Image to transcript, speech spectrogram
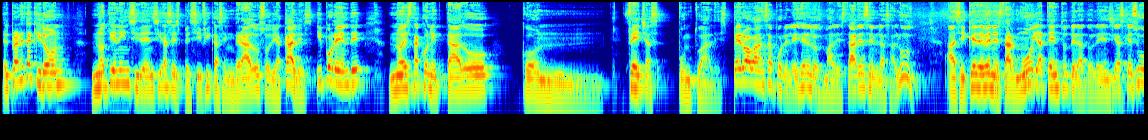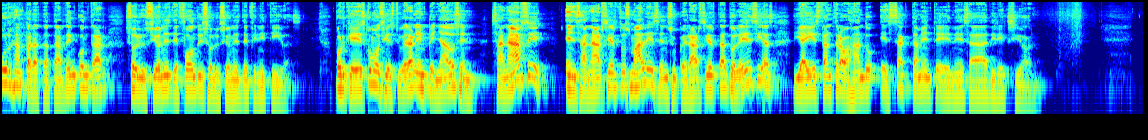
El planeta Quirón no tiene incidencias específicas en grados zodiacales y por ende no está conectado con fechas puntuales, pero avanza por el eje de los malestares en la salud. Así que deben estar muy atentos de las dolencias que surjan para tratar de encontrar soluciones de fondo y soluciones definitivas porque es como si estuvieran empeñados en sanarse, en sanar ciertos males, en superar ciertas dolencias, y ahí están trabajando exactamente en esa dirección.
